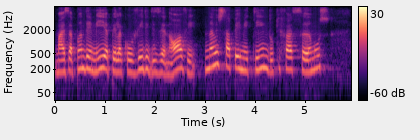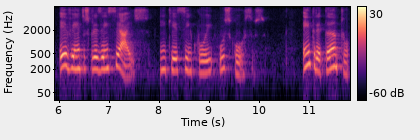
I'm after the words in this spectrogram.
mas a pandemia pela Covid-19 não está permitindo que façamos eventos presenciais, em que se inclui os cursos. Entretanto,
